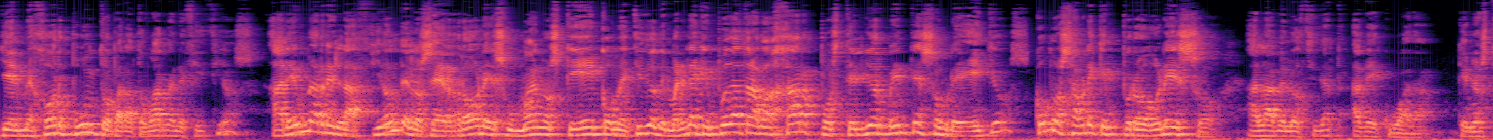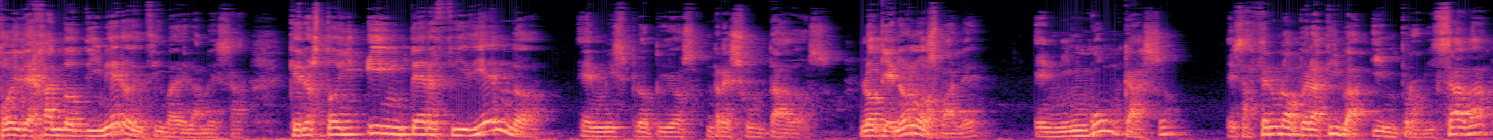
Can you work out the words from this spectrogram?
y el mejor punto para tomar beneficios. Haré una relación de los errores humanos que he cometido de manera que pueda trabajar posteriormente sobre ellos. ¿Cómo sabré que progreso a la velocidad adecuada? Que no estoy dejando dinero encima de la mesa, que no estoy interfiriendo en mis propios resultados. Lo que no nos vale en ningún caso es hacer una operativa improvisada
